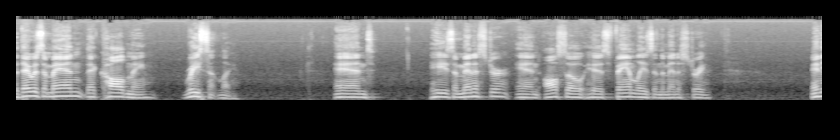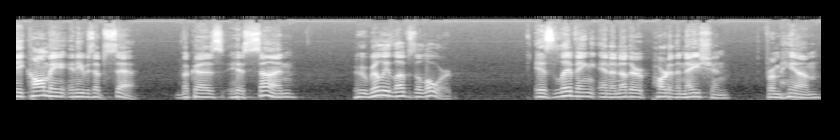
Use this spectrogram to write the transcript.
But there was a man that called me recently. And he's a minister, and also his family is in the ministry. And he called me and he was upset because his son, who really loves the Lord, is living in another part of the nation from him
